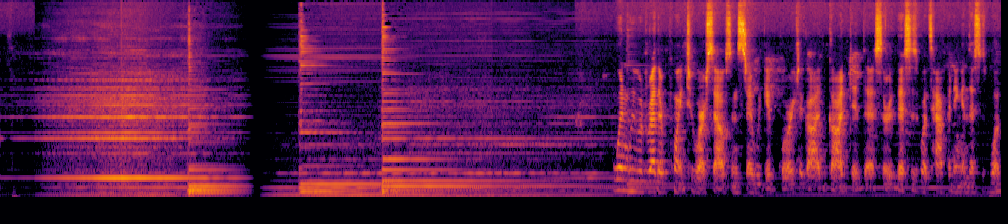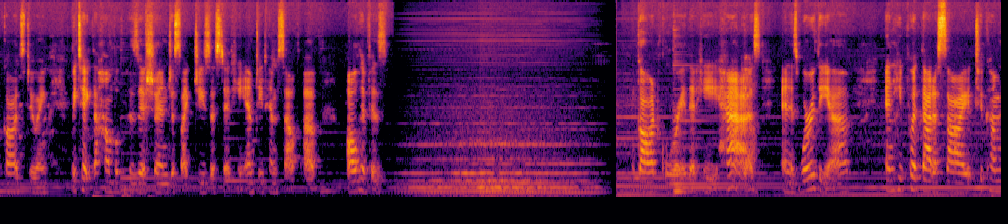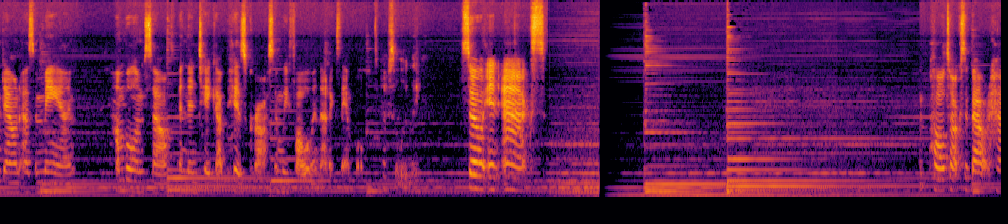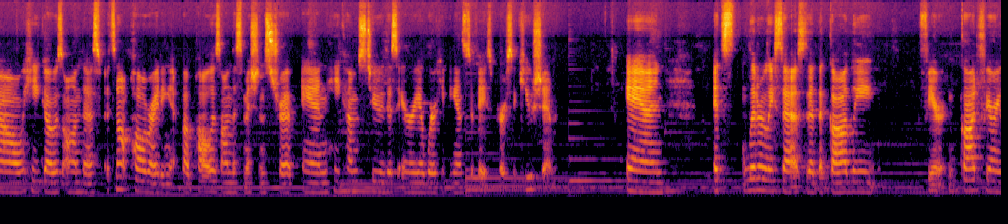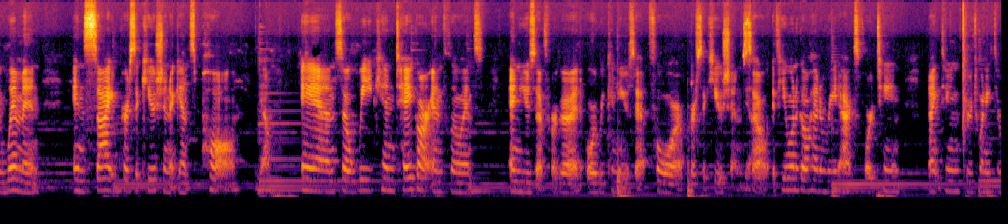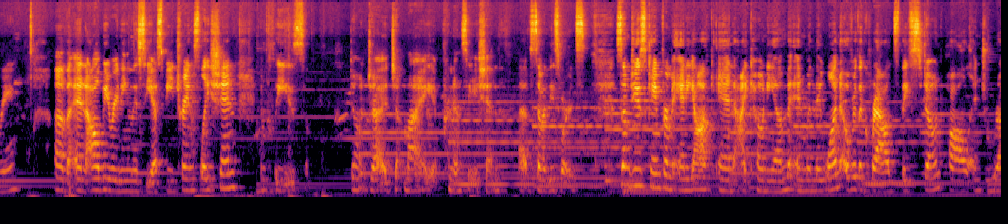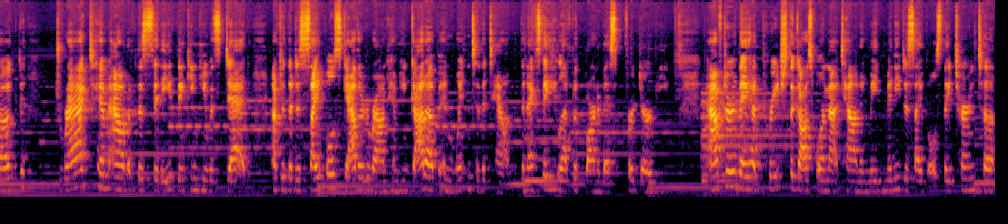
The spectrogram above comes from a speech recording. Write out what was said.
when we would rather point to ourselves instead we give glory to god. God did this or this is what's happening and this is what god's doing. We take the humble position just like jesus did. He emptied himself of all of his God glory that he has and is worthy of. And he put that aside to come down as a man, humble himself, and then take up his cross. And we follow in that example. Absolutely. So in Acts, Paul talks about how he goes on this. It's not Paul writing it, but Paul is on this missions trip and he comes to this area where he begins to face persecution. And it's literally says that the godly fear God-fearing women incite persecution against Paul. Yeah. And so we can take our influence and use it for good or we can use it for persecution. Yeah. So if you want to go ahead and read Acts 14 19 through 23. Um, and I'll be reading the CSB translation. And please don't judge my pronunciation of some of these words. Some Jews came from Antioch and Iconium, and when they won over the crowds, they stoned Paul and drugged dragged him out of the city, thinking he was dead. After the disciples gathered around him, he got up and went into the town. The next day, he left with Barnabas for Derbe. After they had preached the gospel in that town and made many disciples, they turned to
